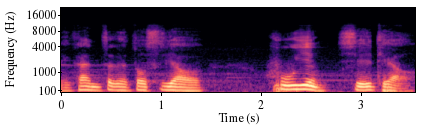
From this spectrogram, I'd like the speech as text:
你看这个都是要呼应协调。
